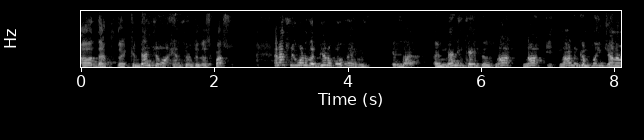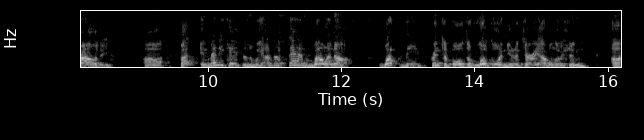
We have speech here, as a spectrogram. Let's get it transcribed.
uh, that's the conventional answer to this question. And actually, one of the beautiful things is that in many cases, not not not in complete generality, uh, but in many cases, we understand well enough what these principles of local and unitary evolution uh,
